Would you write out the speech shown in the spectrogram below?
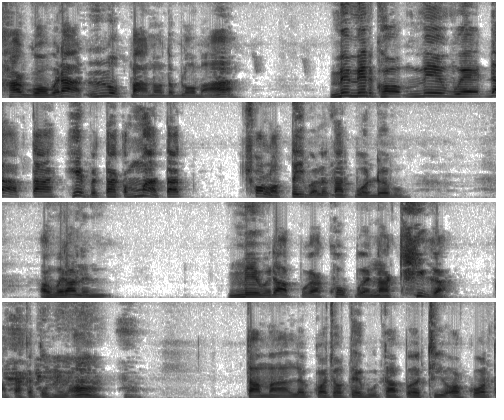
ဟာဂောဝဒလုပ္ပါနောတဘလပါမေမေခေါ်မေဝေဒတာဟိပတာကမတာချောလတိဘလတာပဝဒဘူးအဝရနမေဝဒပကခုပနာခိကအတကတုန်လောတမလကောကြောတဲ့ဘူးတပတီအကောတ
